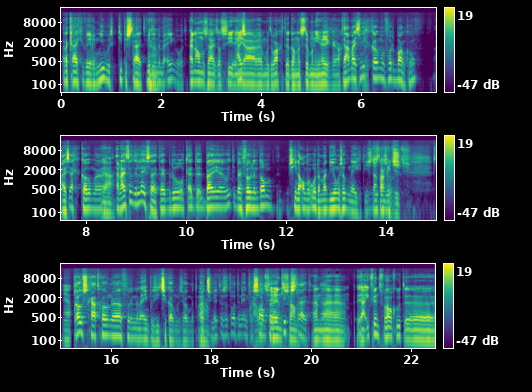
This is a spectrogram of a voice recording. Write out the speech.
dan krijg je weer een nieuwe keeperstrijd, wie ja. de nummer 1 wordt. En anderzijds, als hij een jaar uh, moet wachten, dan is het helemaal niet erg. Ja, maar hij is niet gekomen voor de bank hoor. Hij is echt gekomen. Ja. En hij heeft ook de leeftijd. Hè. Ik bedoel, bij, uh, hoe heet hij, bij Volendam, misschien een andere orde, maar die jongen is ook 19. Stankovic. Ja. Troost gaat gewoon uh, voor de nummer 1 positie komen zo met Kort Smit. Dus het wordt een interessante ja, keeperstrijd. En ja. Uh, ja. ik vind het vooral goed uh,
